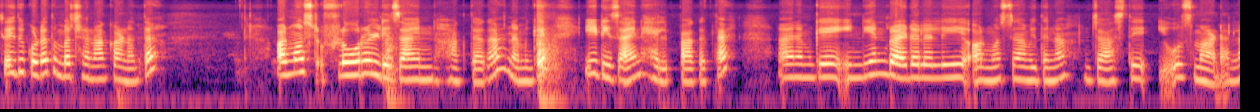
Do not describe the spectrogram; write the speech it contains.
ಸೊ ಇದು ಕೂಡ ತುಂಬ ಚೆನ್ನಾಗಿ ಕಾಣುತ್ತೆ. ಆಲ್ಮೋಸ್ಟ್ ಫ್ಲೋರಲ್ ಡಿಸೈನ್ ಹಾಕಿದಾಗ ನಮಗೆ ಈ ಡಿಸೈನ್ ಹೆಲ್ಪ್ ಆಗುತ್ತೆ. ನಮಗೆ ಇಂಡಿಯನ್ ಬ್ರೈಡಲಲ್ಲಿ ಆಲ್ಮೋಸ್ಟ್ ನಾವು ಇದನ್ನು ಜಾಸ್ತಿ ಯೂಸ್ ಮಾಡಲ್ಲ.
